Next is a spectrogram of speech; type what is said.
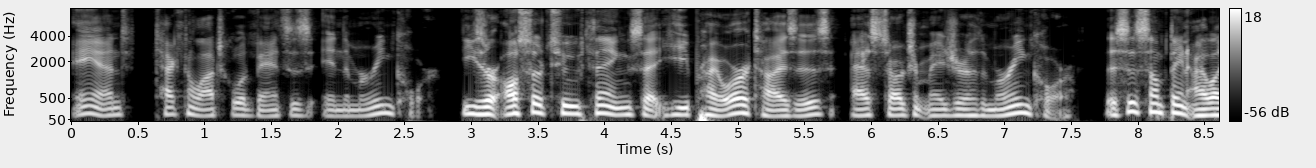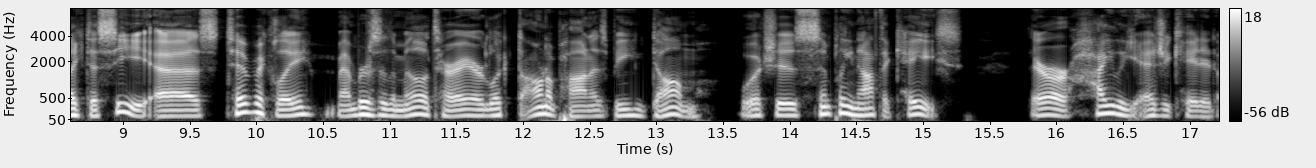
and technological advances in the Marine Corps. These are also two things that he prioritizes as Sergeant Major of the Marine Corps. This is something I like to see, as typically members of the military are looked down upon as being dumb, which is simply not the case. There are highly educated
